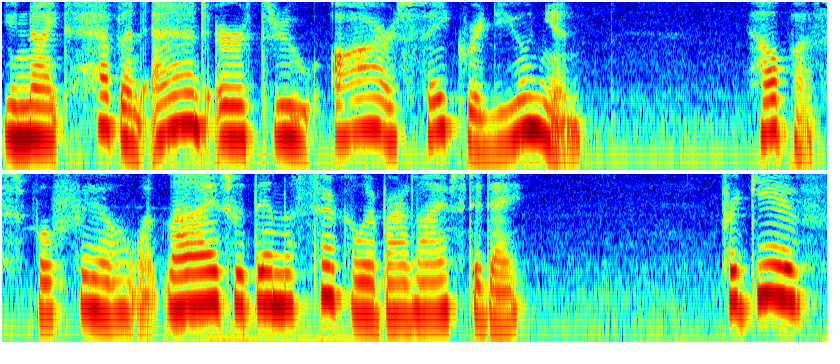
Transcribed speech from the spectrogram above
unite heaven and earth through our sacred union. Help us fulfill what lies within the circle of our lives today. Forgive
